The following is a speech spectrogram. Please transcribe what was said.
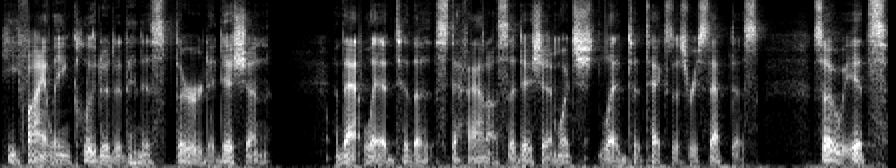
he finally included it in his third edition. And that led to the Stephanus edition, which led to Textus Receptus. So it's,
